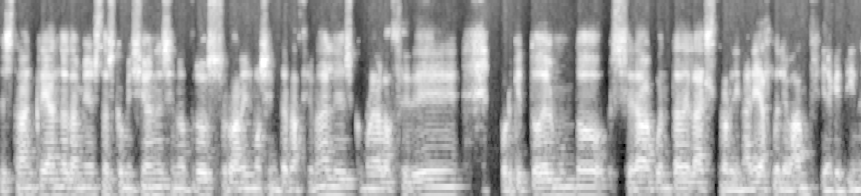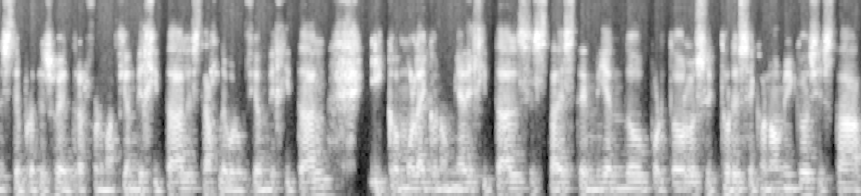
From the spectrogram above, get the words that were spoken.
se estaban creando también estas comisiones en otros organismos internacionales, como era la OCDE, porque todo el mundo se daba cuenta de la extraordinaria relevancia que tiene este proceso de transformación digital, esta revolución digital y cómo la economía digital se está extendiendo por todos los sectores económicos y está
